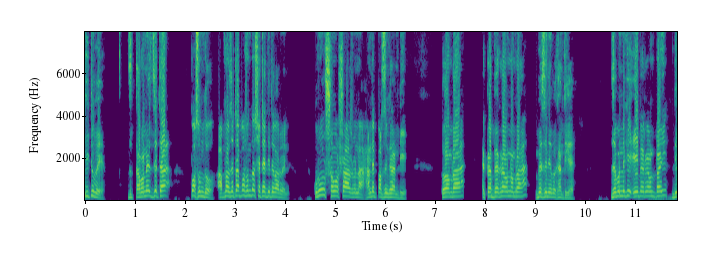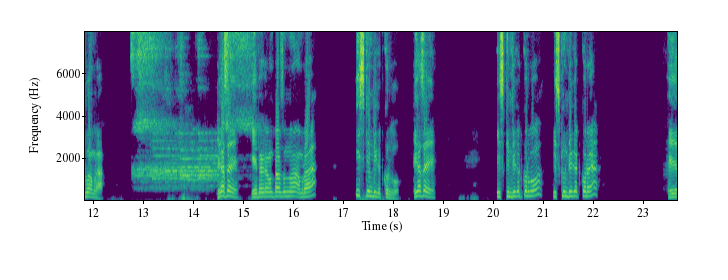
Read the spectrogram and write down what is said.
ইউটিউবে তার মানে যেটা পছন্দ, আপনার যেটা পছন্দ সেটা দিতে পারবেন। কোনো সমস্যা আসবে না হান্ড্রেড পার্সেন্ট গ্যারান্টি তো আমরা একটা ব্যাকগ্রাউন্ড আমরা বেছে নেব এখান থেকে। যেমন নাকি এই ব্যাকগ্রাউন্ডটাই দিব আমরা। ঠিক আছে? এই ব্যাকগ্রাউন্ডটার জন্য আমরা স্ক্রিন টিকেট করব। ঠিক আছে? স্ক্রিন টিকেট করব। স্ক্রিন টিকেট করে এই যে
